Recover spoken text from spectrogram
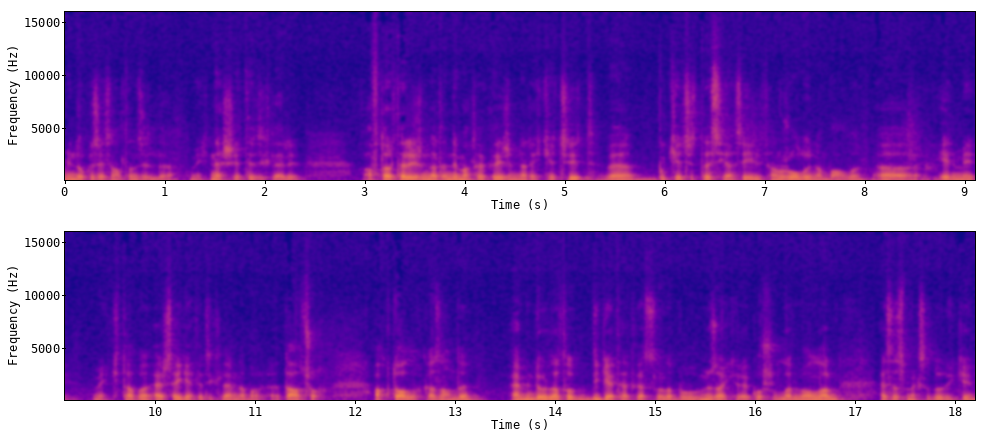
1986-cı ildə demək nəşr etdirdikləri avtoritar rejimlərdən demokratik rejimlərə keçid və bu keçiddə siyasi elitanın rolu ilə bağlı elmi demək kitabı ərsəyə gətirdiklərinə daha çox aktuallıq qazandı. Həmin dövrdə artıq digər tədqiqatçılar da bu müzakirəyə qoşuldular və onların əsas məqsədi odur ki,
